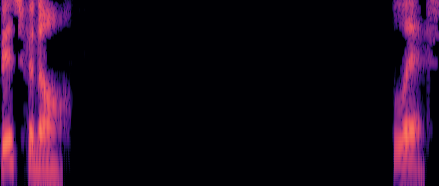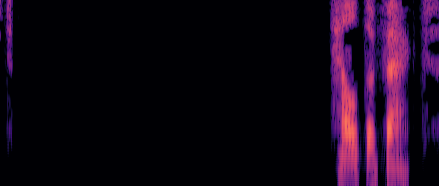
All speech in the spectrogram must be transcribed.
bisphenol. List Health effects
